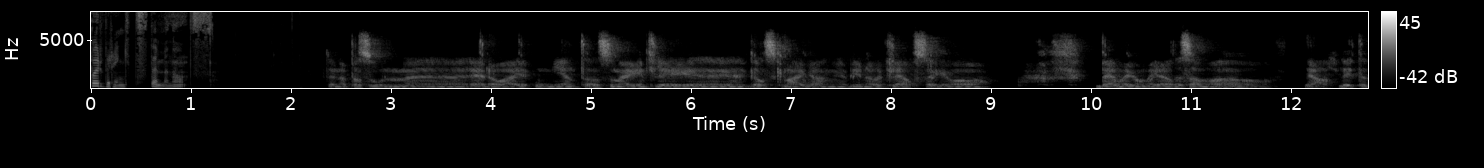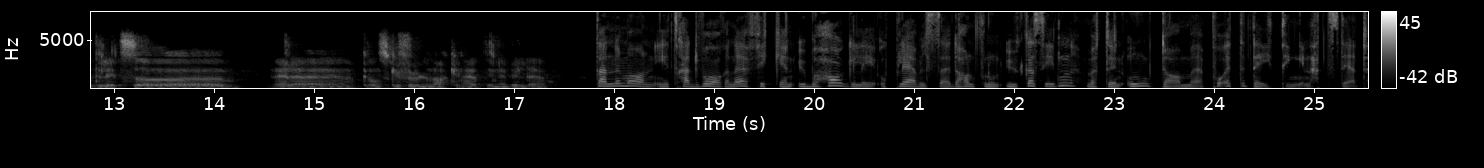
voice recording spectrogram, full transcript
forvrengt stemmen hans. Denne personen eh, er da ei ung jente som egentlig eh, ganske med en gang begynner å kle av seg og ber meg om å gjøre det samme. Og ja, litt etter litt så er det ganske full nakenhet inne i bildet. Denne mannen i 30-årene fikk en ubehagelig opplevelse da han for noen uker siden møtte en ung dame på et datingnettsted.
